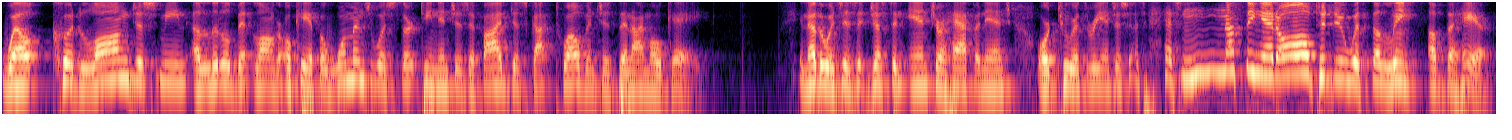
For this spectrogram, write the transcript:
well, could long just mean a little bit longer? Okay, if a woman's was 13 inches, if I've just got 12 inches, then I'm okay. In other words, is it just an inch or half an inch or two or three inches? It has nothing at all to do with the length of the hair.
